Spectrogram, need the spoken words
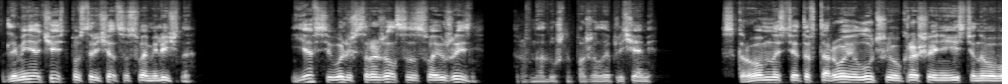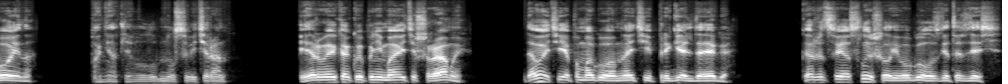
Для меня честь повстречаться с вами лично». «Я всего лишь сражался за свою жизнь», — равнодушно пожал я плечами. «Скромность — это второе лучшее украшение истинного воина», — понятливо улыбнулся ветеран. «Первое, как вы понимаете, шрамы. Давайте я помогу вам найти Пригельда Эго. Кажется, я слышал его голос где-то здесь».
